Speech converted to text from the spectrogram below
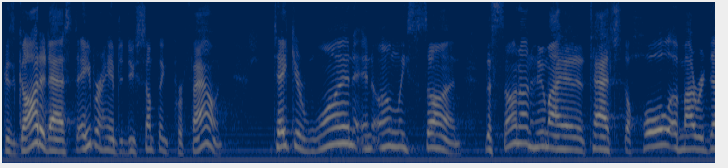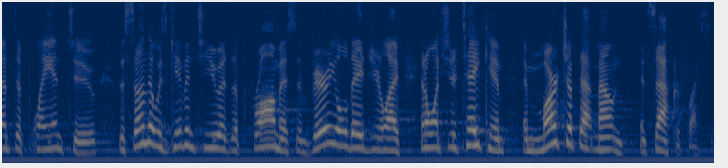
Because God had asked Abraham to do something profound. Take your one and only son the Son on whom I had attached the whole of my redemptive plan to, the Son that was given to you as a promise in very old age in your life, and I want you to take him and march up that mountain and sacrifice him.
